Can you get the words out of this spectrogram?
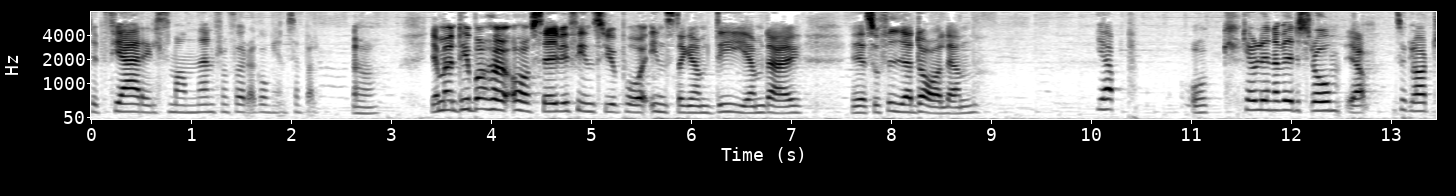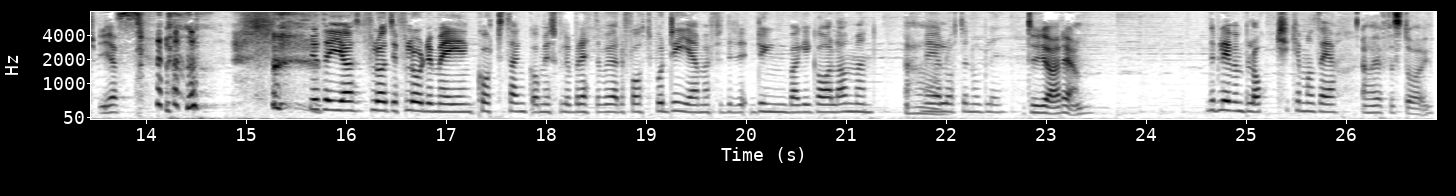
typ fjärilsmannen från förra gången till exempel. Ja. ja men det är bara att höra av sig. Vi finns ju på Instagram DM där. Eh, Sofia Dalen. Japp. Och Carolina Widerström, ja, såklart. yes. Jag, tänkte, jag, förlåt, jag förlorade mig i en kort tanke om jag skulle berätta vad jag hade fått på DM efter Dyngbaggegalan men, men jag låter nog bli. Du gör det. Det blev en block kan man säga. Ja, jag förstår.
